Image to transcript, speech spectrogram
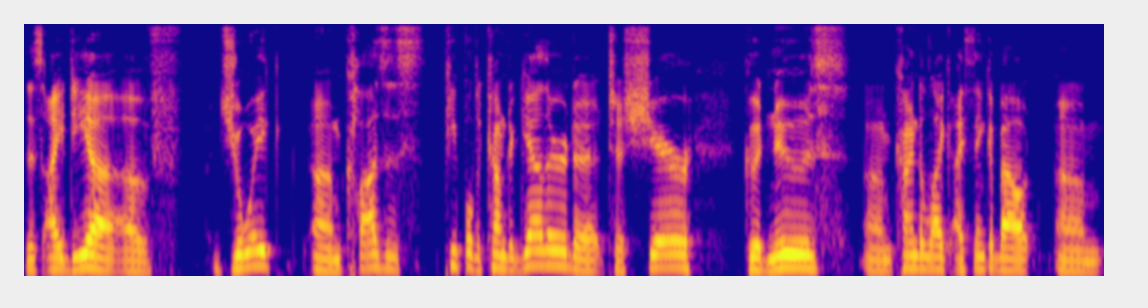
this idea of joy um, causes people to come together to to share good news. Um, kind of like I think about um,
